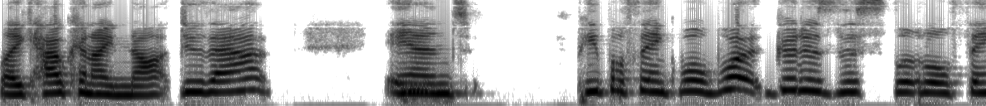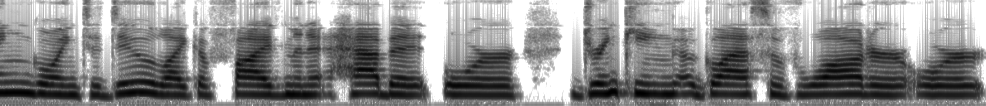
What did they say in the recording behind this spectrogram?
Like, how can I not do that? And people think, well, what good is this little thing going to do, like a five minute habit or drinking a glass of water or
